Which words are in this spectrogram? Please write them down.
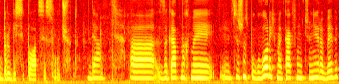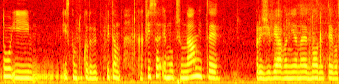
други ситуации случват. Да. А, загатнахме, всъщност поговорихме как функционира бебето и искам тук да ви попитам какви са емоционалните преживявания на едно дете в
